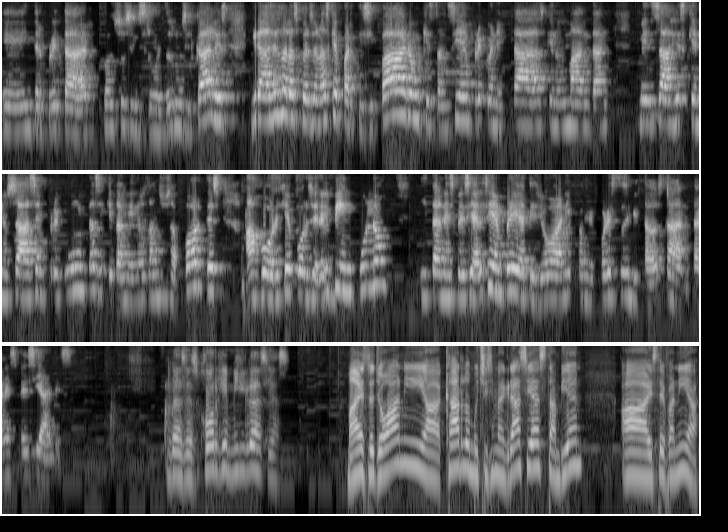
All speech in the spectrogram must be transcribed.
eh, interpretar con sus instrumentos musicales. Gracias a las personas que participaron, que están siempre conectadas, que nos mandan mensajes, que nos hacen preguntas y que también nos dan sus aportes. A Jorge por ser el vínculo y tan especial siempre, y a ti Giovanni también por estos invitados tan, tan especiales. Gracias, Jorge, mil gracias. Maestro Giovanni, a Carlos, muchísimas gracias también. A Estefanía,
